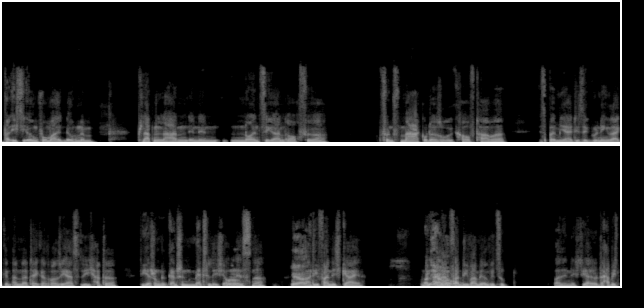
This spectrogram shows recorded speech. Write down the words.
weil ich sie irgendwo mal in irgendeinem Plattenladen in den 90ern auch für fünf Mark oder so gekauft habe, ist bei mir halt diese Grinning Like an Undertaker, das war die erste, die ich hatte, die ja schon ganz schön metalig auch ja. ist, ne? Ja. Aber die fand ich geil. Und, die anderen fand, die waren mir irgendwie zu, weiß ich nicht, ja, da habe ich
